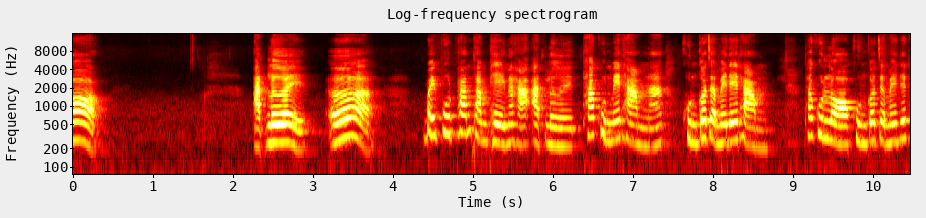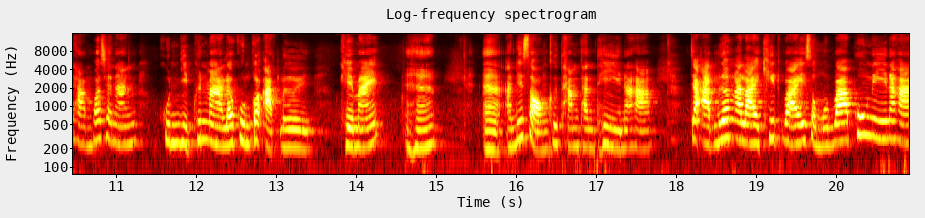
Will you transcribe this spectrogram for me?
ก็ อัดเลย เออ ไม่พูดพร่ำทำเพลงนะคะ อัดเลย ถ้าคุณไม่ทำนะ คุณก็จะไม่ได้ทำถ้าคุณรอคุณก็จะไม่ได้ทำเพราะฉะนั้นคุณหยิบขึ้นมาแล้วคุณก็อัดเลยโอเคไหมอะอันที่สองคือทำทันทีนะคะ จะอัดเรื่องอะไรคิดไว้สมมุติว่าพรุ่งนี้นะคะ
